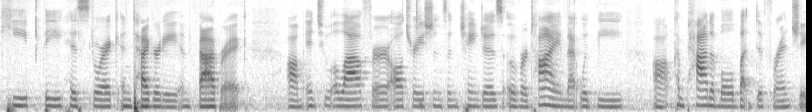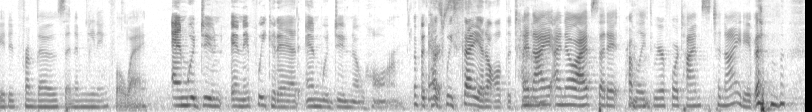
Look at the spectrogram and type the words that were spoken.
keep the historic integrity and fabric um, and to allow for alterations and changes over time that would be uh, compatible but differentiated from those in a meaningful way. And would do, and if we could add, and would do no harm. Of Because we say it all the time. And I, I know I've said it probably three or four times tonight even.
